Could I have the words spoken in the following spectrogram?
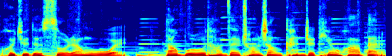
会觉得索然无味，倒不如躺在床上看着天花板，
